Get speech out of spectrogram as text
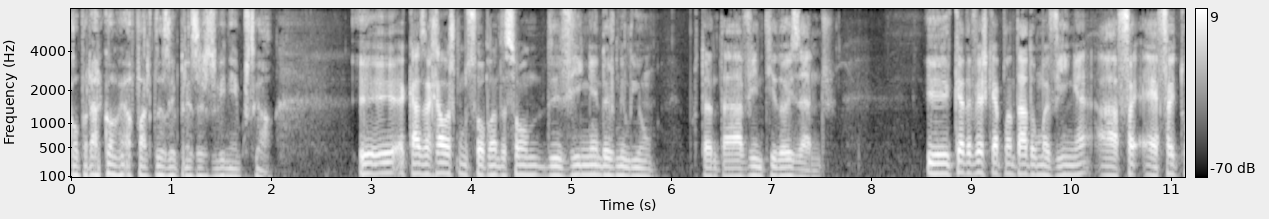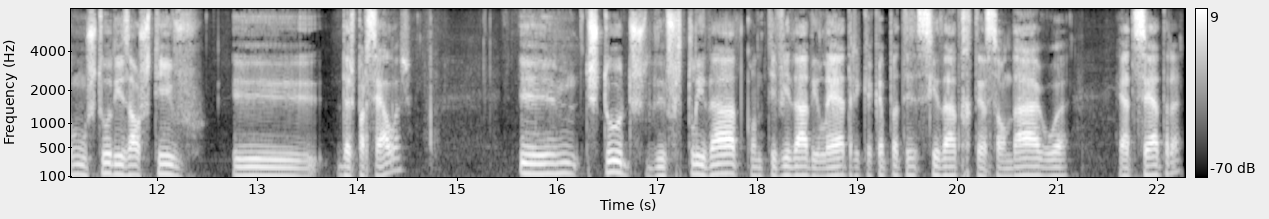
comparar com a maior parte das empresas de vinho em Portugal. Eh, a Casa Relas começou a plantação de vinho em 2001, portanto há 22 anos. Cada vez que é plantada uma vinha, é feito um estudo exaustivo das parcelas estudos de fertilidade, condutividade elétrica, capacidade de retenção de água, etc.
